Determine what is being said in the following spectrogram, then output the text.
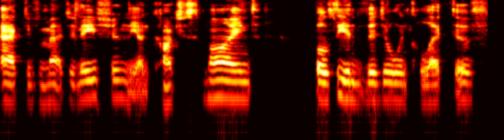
active imagination, the unconscious mind, both the individual and collective,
